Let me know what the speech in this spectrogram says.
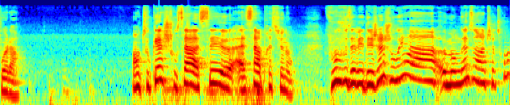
Voilà. En tout cas, je trouve ça assez assez impressionnant. Vous, vous avez déjà joué à Among Us dans la chatroom?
